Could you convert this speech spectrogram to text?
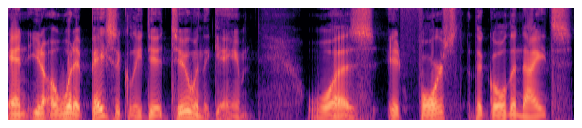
And, you know, what it basically did too in the game was it forced the Golden Knights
